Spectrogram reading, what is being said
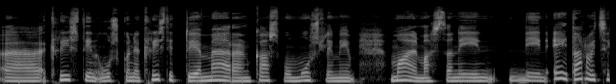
ää, kristinuskon ja kristittyjen määrän kasvun muslimimaailmassa, niin, niin ei tarvitse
